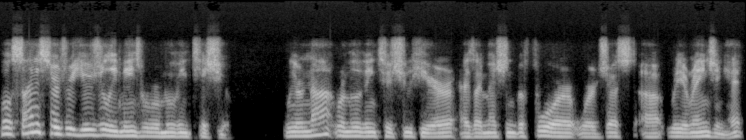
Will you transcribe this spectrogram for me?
Well, sinus surgery usually means we're removing tissue. We are not removing tissue here. As I mentioned before, we're just uh, rearranging it.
